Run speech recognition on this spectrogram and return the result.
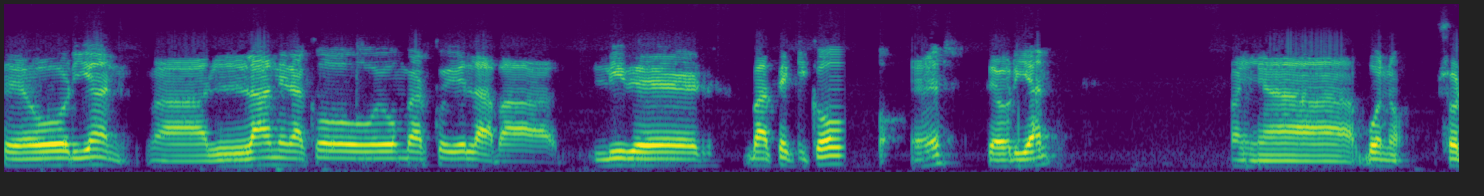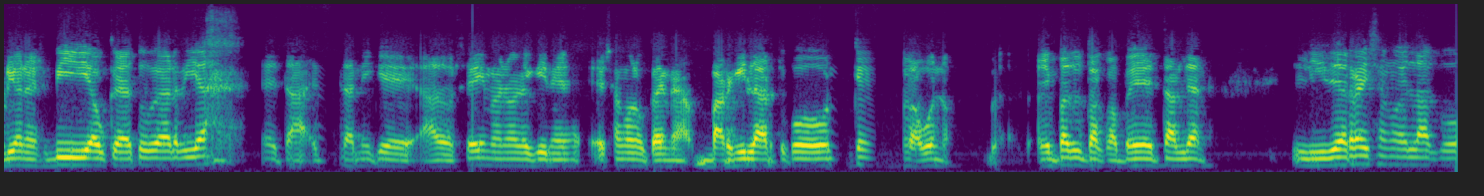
teorian ba, lanerako egon beharko dela ba, lider batekiko, ez, teorian, baina, bueno, sorionez bi aukeratu behar dira, eta, eta nik eh, ados, eh, Manolekin esango nukaina, bargila hartuko, ba, bueno, hainpatutako ape taldean, liderra izango delako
